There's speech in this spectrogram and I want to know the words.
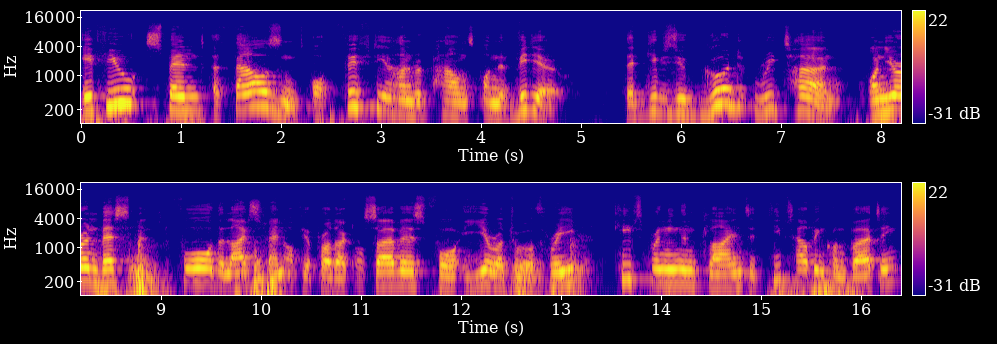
If you spend a thousand or fifteen hundred pounds on a video that gives you good return on your investment for the lifespan of your product or service for a year or two or three, keeps bringing in clients, it keeps helping converting,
